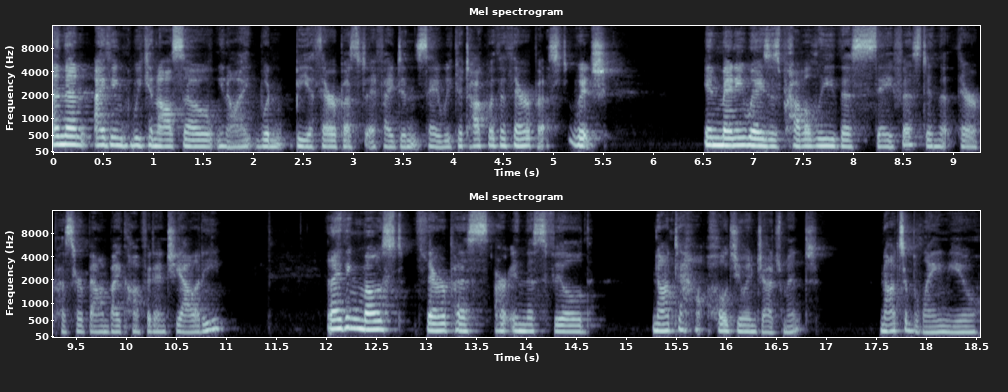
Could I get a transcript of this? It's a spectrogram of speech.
And then I think we can also, you know, I wouldn't be a therapist if I didn't say we could talk with a therapist, which in many ways is probably the safest in that therapists are bound by confidentiality. And I think most therapists are in this field not to hold you in judgment, not to blame you,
